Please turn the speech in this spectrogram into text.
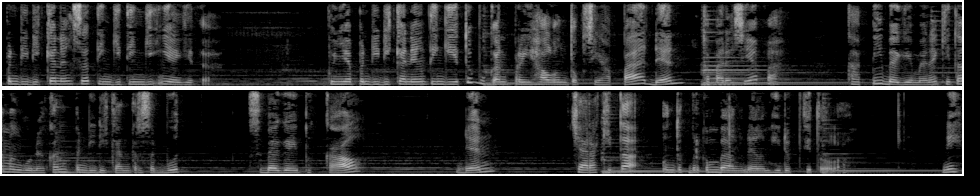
pendidikan yang setinggi tingginya gitu. Punya pendidikan yang tinggi itu bukan perihal untuk siapa dan kepada siapa, tapi bagaimana kita menggunakan pendidikan tersebut sebagai bekal dan cara kita untuk berkembang dalam hidup gitu loh. Nih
